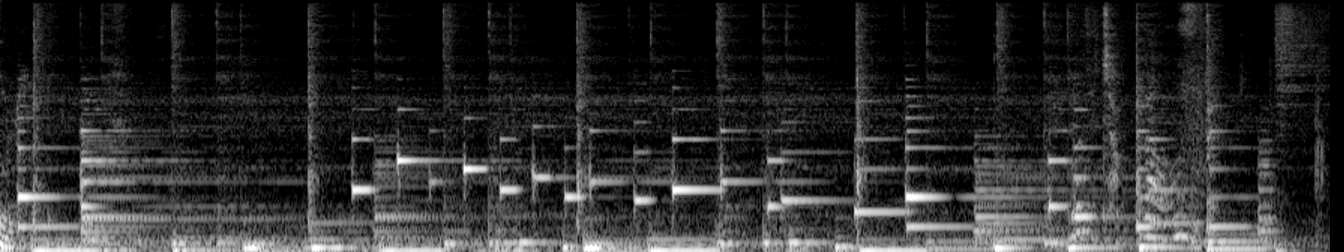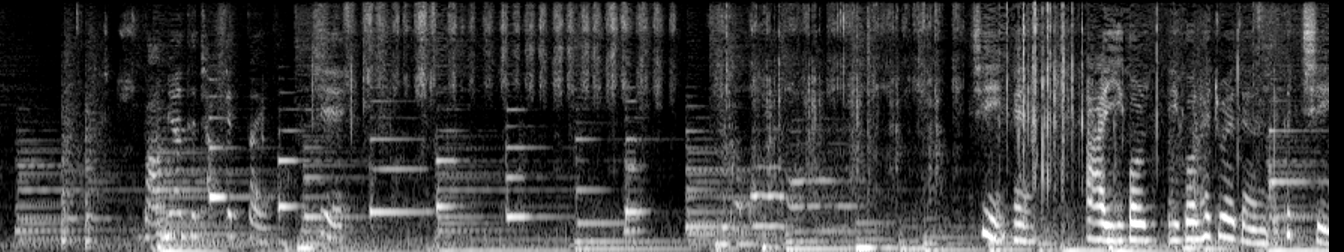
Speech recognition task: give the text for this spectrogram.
올 마미한테 작겠다 이거. 그치? 그치? 예. 아 이걸 이걸 해줘야 되는데 그치?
